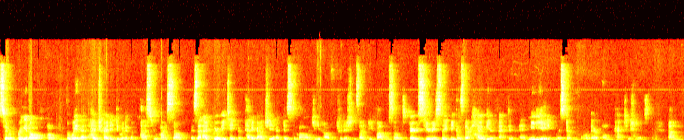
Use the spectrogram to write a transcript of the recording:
So to bring it all home, the way that I try to do it in the classroom myself is that I clearly take the pedagogy and epistemology of traditions like Ifa themselves very seriously because they're highly effective at mediating wisdom for their own practitioners. Um,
